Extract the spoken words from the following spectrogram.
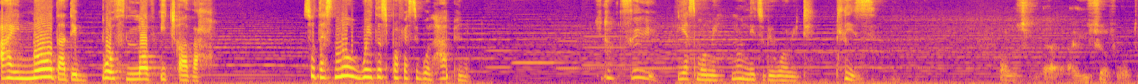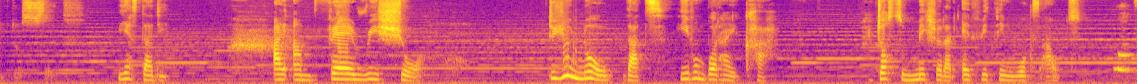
I know that they both love each other. So there's no way this prophecy will happen. You don't say. Yes, mommy, no need to be worried. Please. Oluchi, uh, are you sure of what you've just said? Yes, daddy. I am very sure. Do you know that he even bought her a car just to make sure that everything works out? What?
